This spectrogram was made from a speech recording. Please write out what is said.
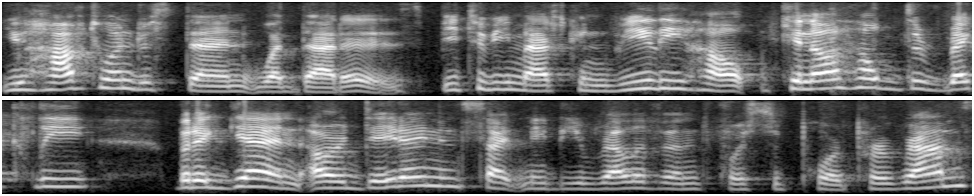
you have to understand what that is. B2B Match can really help, cannot help directly, but again, our data and insight may be relevant for support programs.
